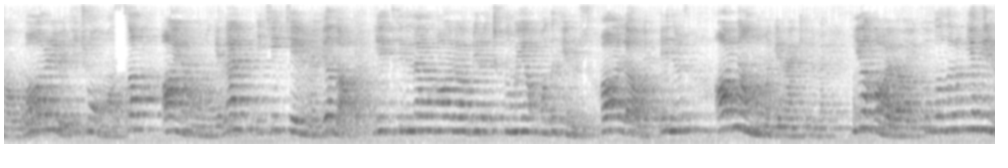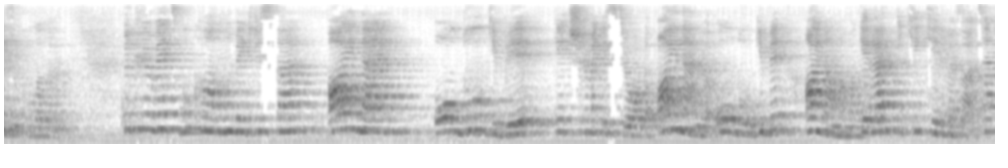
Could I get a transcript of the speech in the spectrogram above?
kal. Bari ve hiç olmazsa aynı anlama gelen iki kelime ya da yetkililer hala bir açıklama yapmadı henüz. Hala ve henüz aynı anlama gelen kelime. Ya hala'yı kullanırım ya henüzü kullanırım. Hükümet bu kanunu meclisten aynen olduğu gibi geçirmek istiyordu. Aynen ve olduğu gibi aynı anlama gelen iki kelime zaten.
